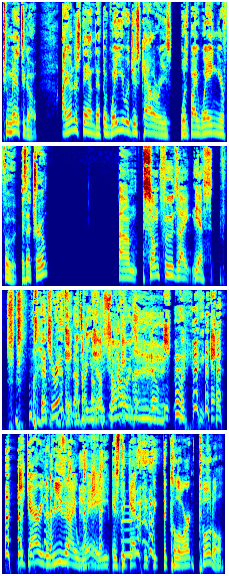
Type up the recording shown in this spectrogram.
two minutes ago. I understand that the way you reduce calories was by weighing your food. Is that true? Um, some foods I yes. That's your answer. That's how you no, reduce your some calories. foods, no, but, but, but Gary, the reason I weigh is to get the, the, the caloric total.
